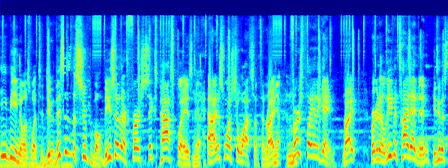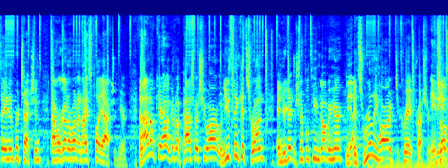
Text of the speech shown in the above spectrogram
EB knows what to do. This is the Super Bowl. These are their first six pass plays, Yeah. and I just want you to watch something, right? Yeah. Mhm. First play of the game, right? We're going to leave a tight end in. He's going to stay in in protection, and we're going to run a nice play action here. And I don't care how good of a pass rush you are. When you think it's run and you're getting triple teamed over here, Yeah. it's really hard to create pressure. It so is.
